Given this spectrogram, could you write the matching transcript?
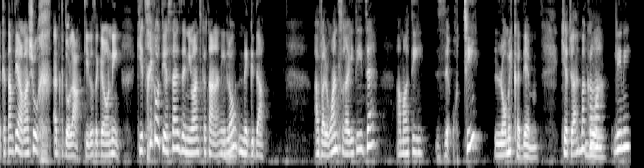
וכתבתי לה משהו, את גדולה, כאילו זה גאוני. כי היא הצחיקה אותי, עשה איזה ניואנס קטן, אני לא נגדה. אבל once ראיתי את זה, אמרתי, זה אותי לא מקדם. כי את יודעת מה בול. קרה, ליני?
